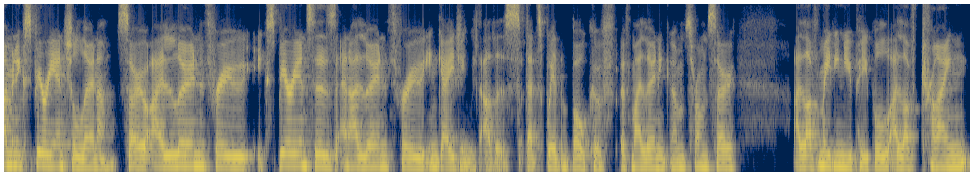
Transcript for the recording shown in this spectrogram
I'm an experiential learner. So I learn through experiences and I learn through engaging with others. That's where the bulk of, of my learning comes from. So I love meeting new people. I love trying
